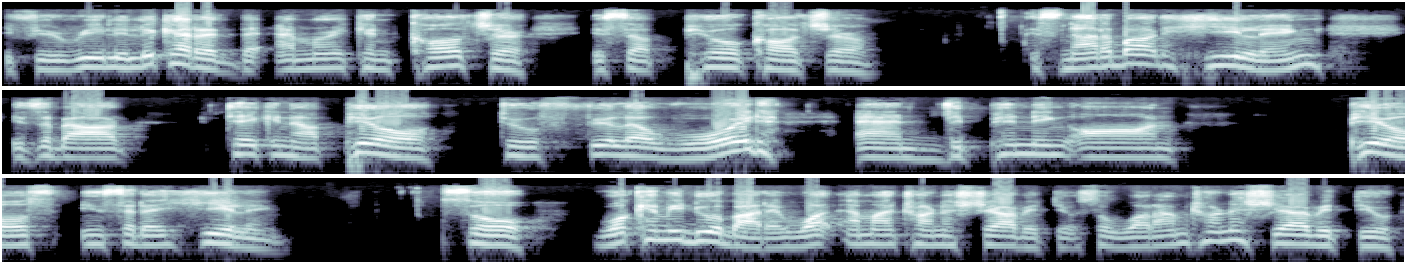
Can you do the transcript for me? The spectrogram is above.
if you really look at it, the American culture is a pill culture. It's not about healing, it's about taking a pill to fill a void and depending on pills instead of healing. So, what can we do about it? What am I trying to share with you? So, what I'm trying to share with you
